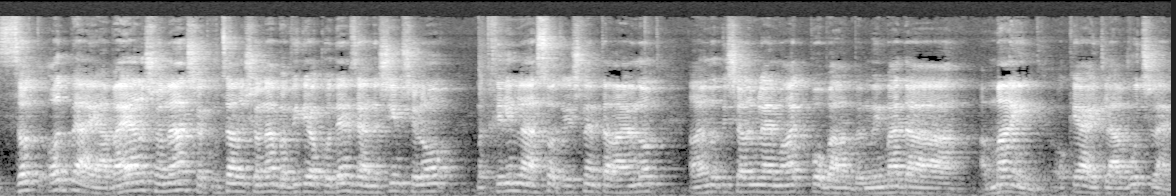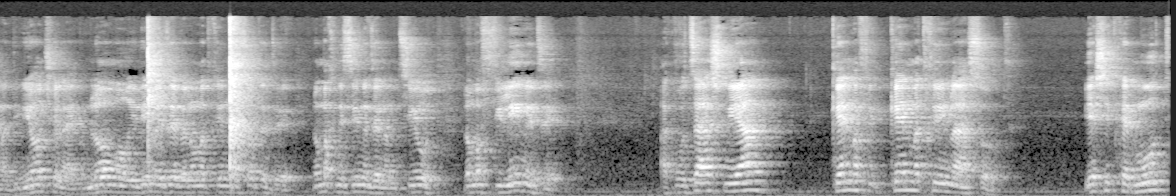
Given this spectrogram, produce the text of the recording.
זאת עוד בעיה. הבעיה הראשונה, שהקבוצה הראשונה בווידאו הקודם, זה אנשים שלא מתחילים לעשות, יש להם את הרעיונות, הרעיונות נשארים להם רק פה, במימד ה mind, אוקיי? ההתלהבות שלהם, הדמיון שלהם, הם לא מורידים את זה ולא מתחילים לעשות את זה, לא מכניסים את זה למציאות, לא מפעילים את זה. הקבוצה השנייה, כן, מפ... כן מתחילים לעשות. יש התקדמות,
